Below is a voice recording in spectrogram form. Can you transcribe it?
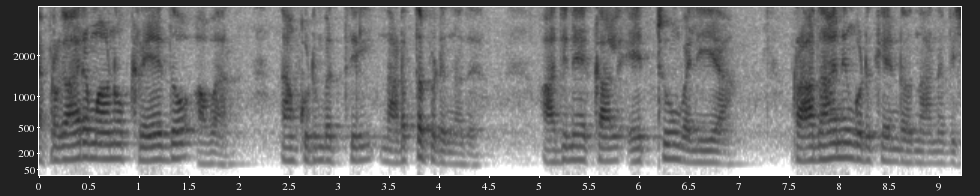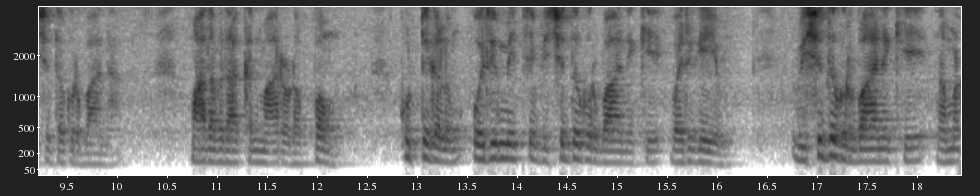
എപ്രകാരമാണോ ക്രേതോ അവർ നാം കുടുംബത്തിൽ നടത്തപ്പെടുന്നത്? അതിനേക്കാൾ ഏറ്റവും വലിയ പ്രാധാന്യം കൊടുക്കേണ്ട ഒന്നാണ് വിശുദ്ധ കുർബാന. മാതാപിതാക്കന്മാരോടൊപ്പം കുട്ടികളും ഒരുമിച്ച് വിശുദ്ധ കുർബാനയ്ക്ക് വരികയും വിശുദ്ധ കുർബാനയ്ക്ക് നമ്മൾ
